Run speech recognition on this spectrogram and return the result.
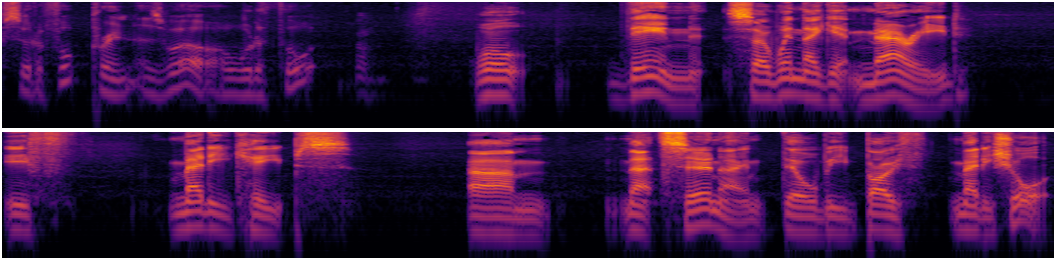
sort of footprint as well, I would have thought. Well, then, so when they get married, if Maddie keeps um, Matt's surname, there will be both Maddie Short.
